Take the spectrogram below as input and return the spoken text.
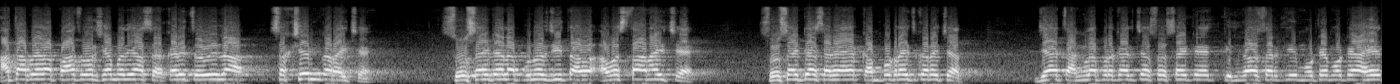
आता आपल्याला पाच वर्षामध्ये या सहकारी चळवळीला सक्षम करायचे आहे. सोसायट्याला पुनर्जीत अव- अवस्था आणायची आहे. सोसायट्या सगळ्या कम्प्युटराईज करायच्यात ज्या चांगल्या प्रकारच्या सोसायटी आहेत किनगावसारखी मोठ्या मोठ्या आहेत.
